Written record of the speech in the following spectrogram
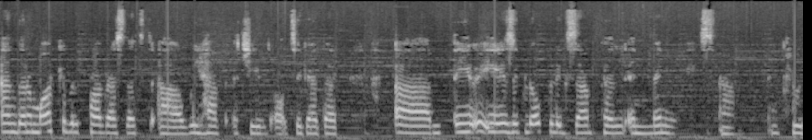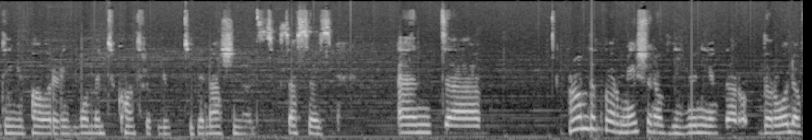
and the remarkable progress that uh, we have achieved altogether. Um, the UAE is a global example in many ways, um, including empowering women to contribute to the national successes. And uh, from the formation of the Union, the, the role of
